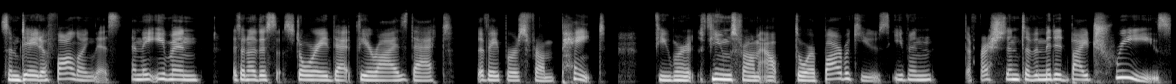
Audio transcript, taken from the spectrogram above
some data following this, and they even there's another story that theorized that the vapors from paint, fumes from outdoor barbecues, even the fresh scent of emitted by trees,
